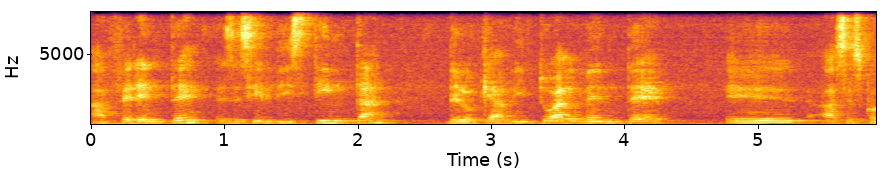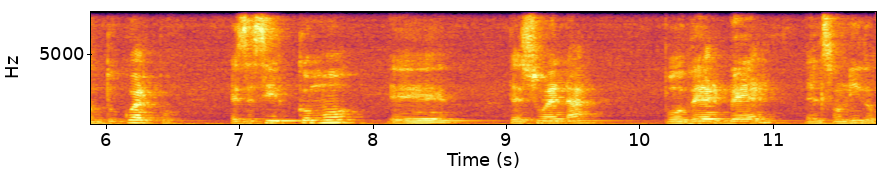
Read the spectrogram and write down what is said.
aferente, es decir, distinta de lo que habitualmente eh, haces con tu cuerpo. Es decir, cómo te suena poder ver el sonido.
